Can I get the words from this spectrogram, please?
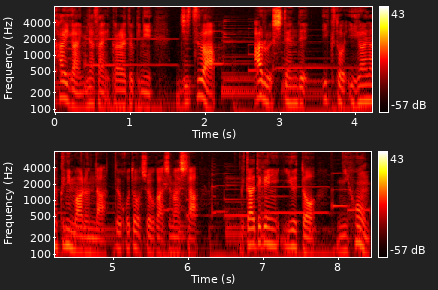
海外皆さん行かれる時に実はある視点で行くと意外な国もあるんだということを紹介しました。具体的に言うと日本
